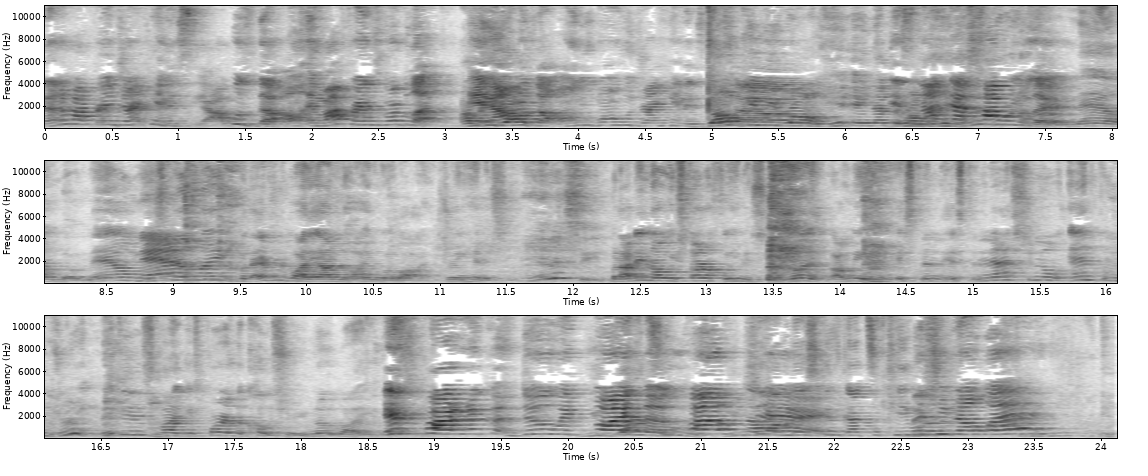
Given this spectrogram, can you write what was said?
none of my friends drank Hennessy. I was the only, and my friends were black, I mean, and I was the only one who drank Hennessy. Don't so- get me wrong. It ain't nothing It's wrong not with that Hennessy. popular. Now though, now, Now? still ain't. But everybody I know, I ain't gonna lie, drink Hennessy. Hennessy. But I didn't always start off with Hennessy. But I mean, it's the it's the national anthem drink. Nigga, It's like it's part of the culture. You know, like It's part of the dude. It's part of the You know how. Mexicans got tequila. But you know what? Mm-hmm.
